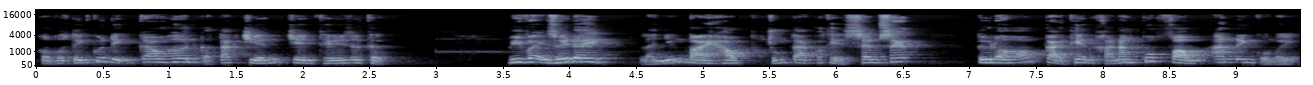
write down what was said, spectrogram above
còn có tính quyết định cao hơn cả tác chiến trên thế giới thực. Vì vậy dưới đây là những bài học chúng ta có thể xem xét, từ đó cải thiện khả năng quốc phòng an ninh của mình.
